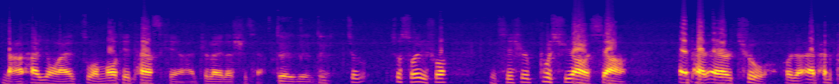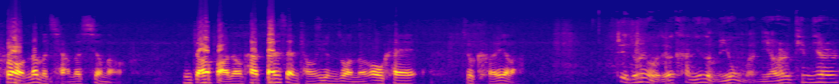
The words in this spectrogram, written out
拿它用来做 multitasking 啊之类的事情。对对对，就就所以说，你其实不需要像 iPad Air 2或者 iPad Pro 那么强的性能，你只要保证它单线程运作能 OK 就可以了。这东西我觉得看你怎么用吧。你要是天天儿，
